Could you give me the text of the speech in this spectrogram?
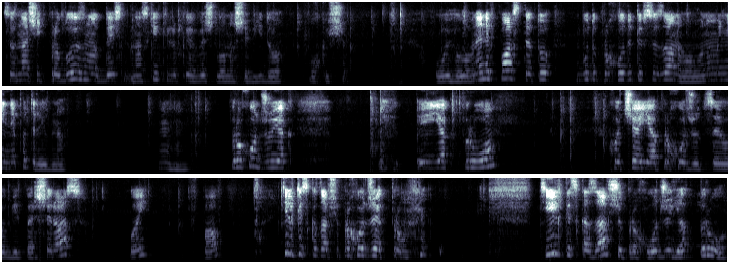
Це значить приблизно десь наскільки люки вийшло наше відео поки що. Ой, головне не впасти, а то буду проходити все заново, воно мені не потрібно. Угу. Проходжу як, як про. Хоча я проходжу це обі перший раз. Ой, впав. Тільки сказав, що проходжу як про. Тільки сказав, що проходжу як про.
